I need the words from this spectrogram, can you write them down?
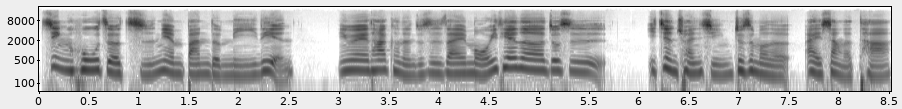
近乎着执念般的迷恋，因为他可能就是在某一天呢，就是一箭穿心，就这么的爱上了她。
